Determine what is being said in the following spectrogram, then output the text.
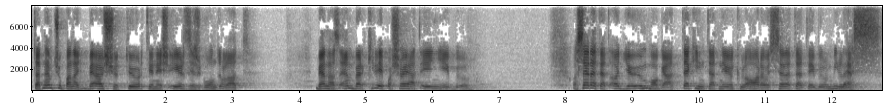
Tehát nem csupán egy belső történés, érzés, gondolat, benne az ember kilép a saját ényéből. A szeretet adja önmagát, tekintet nélkül arra, hogy szeretetéből mi lesz.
